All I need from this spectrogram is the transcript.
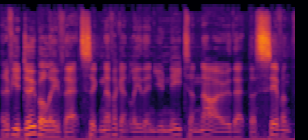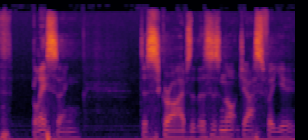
And if you do believe that significantly, then you need to know that the seventh blessing describes that this is not just for you.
